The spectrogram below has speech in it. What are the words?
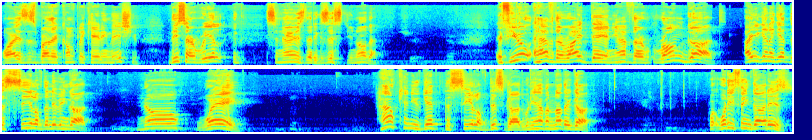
Why is this brother complicating the issue? These are real scenarios that exist. You know that. If you have the right day and you have the wrong God, are you going to get the seal of the living God? No way. How can you get the seal of this God when you have another God? What, what do you think God is?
